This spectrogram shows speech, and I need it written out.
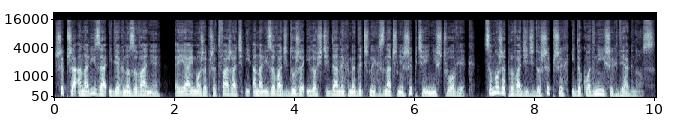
szybsza analiza i diagnozowanie. AI może przetwarzać i analizować duże ilości danych medycznych znacznie szybciej niż człowiek, co może prowadzić do szybszych i dokładniejszych diagnoz.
